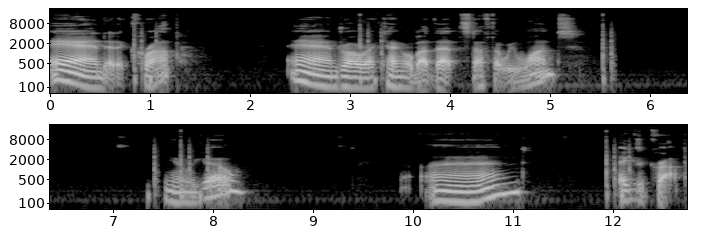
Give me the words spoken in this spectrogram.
and edit crop and draw a rectangle about that stuff that we want. Here we go. And exit crop.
